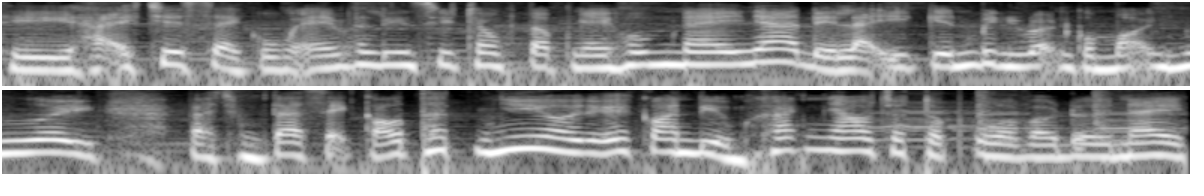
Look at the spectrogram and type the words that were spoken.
thì hãy chia sẻ cùng em và Lindsay trong tập ngày hôm nay nhá để lại ý kiến bình luận của mọi người. Và chúng ta sẽ có thật nhiều những cái quan điểm khác nhau cho tập ùa vào đời này.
